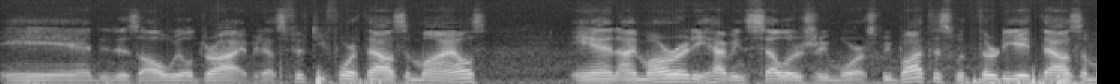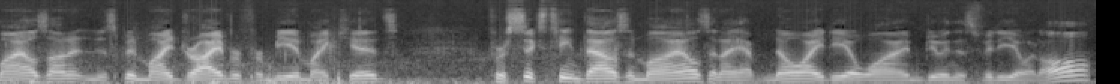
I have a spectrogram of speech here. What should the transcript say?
and it is all-wheel drive. It has 54,000 miles, and I'm already having seller's remorse. We bought this with 38,000 miles on it, and it's been my driver for me and my kids for 16,000 miles, and I have no idea why I'm doing this video at all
